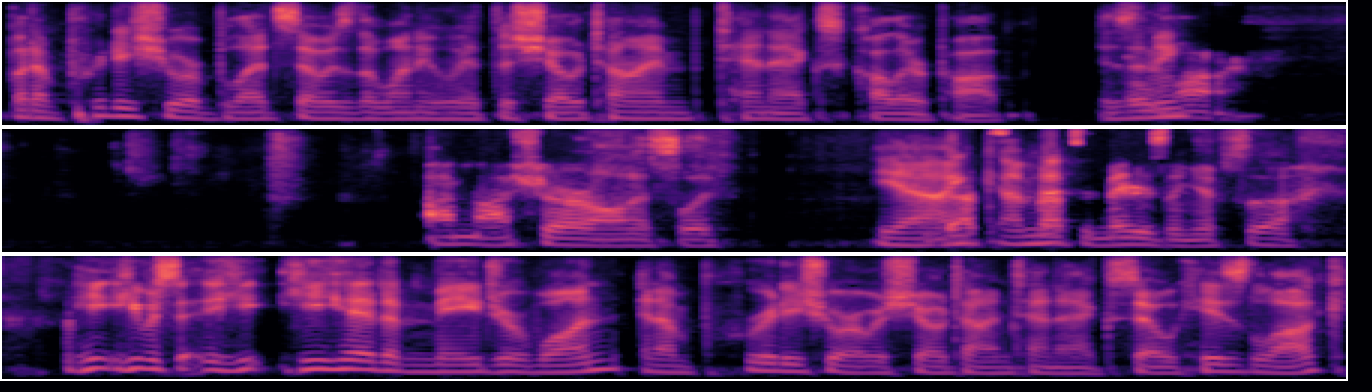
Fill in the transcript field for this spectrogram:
but I'm pretty sure Bledsoe is the one who hit the Showtime 10x color pop, isn't oh, he? I'm not sure, honestly. Yeah, that's, I, am that's not, amazing. If so, he he was he he hit a major one, and I'm pretty sure it was Showtime 10x. So his luck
